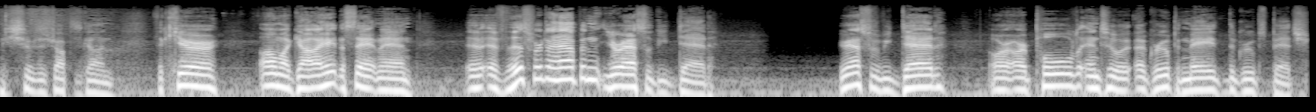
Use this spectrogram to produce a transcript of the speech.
He should have just dropped his gun. The Cure. Oh my god, I hate to say it, man. If, if this were to happen, your ass would be dead. Your ass would be dead, or or pulled into a, a group and made the group's bitch.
